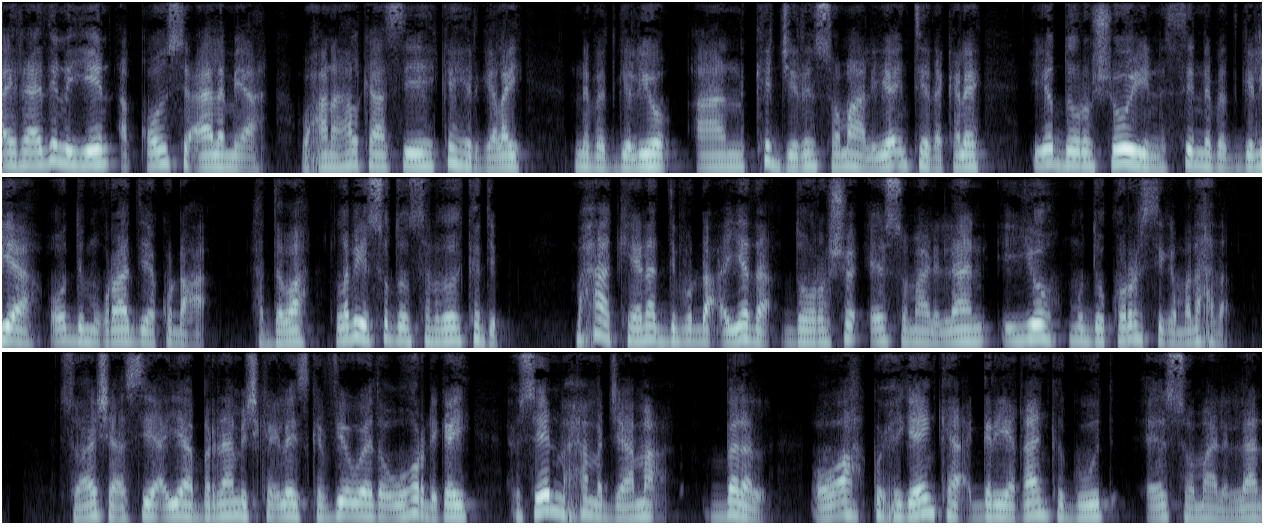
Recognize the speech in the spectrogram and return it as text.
ay raadinayeen aqoonsi caalami ah waxaana halkaasi ka hirgalay nabadgelyo aan ka jirin soomaaliya inteeda kale iyo doorashooyin si nabadgelyo ah oo dimuqraadiya ku dhaca. Haddaba labiiyo soddon sannadood kadib maxaa keena dibudhacyada doorasho ee somalilan iyo muddo kororsiga madaxda su'aashaasi ayaa barnaamijka elayska v o eda uu hordhigay xuseen maxamed jaamac belel oo ah ku-xigeenka garyaqaanka guud ee somalilan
